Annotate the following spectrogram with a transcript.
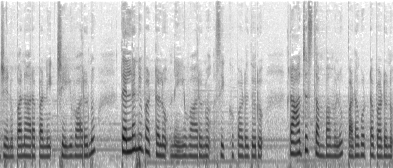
జనుపనార పని చేయువారును తెల్లని బట్టలు నేయువారును సిగ్గుపడుదురు. రాజస్తంభములు పడగొట్టబడును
